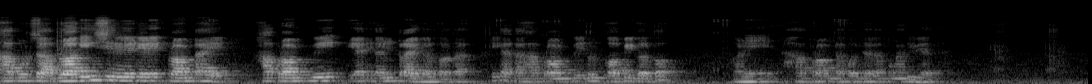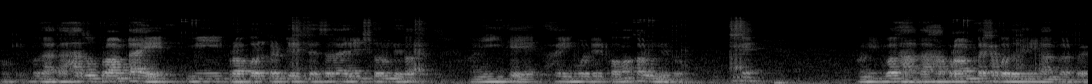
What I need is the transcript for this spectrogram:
हा पुढचा ब्लॉगिंगशी रिलेटेड एक प्रॉम्प्ट आहे. हा प्रॉम्प्ट मी या ठिकाणी ट्राय करतो आता. ठीक आहे आता हा प्रॉम्प्ट मी इथून कॉपी करतो आणि हा प्रॉम्प्ट आपण त्याला पुन्हा देऊयात. ओके बघा आता हा जो प्रॉम्प्ट आहे मी प्रॉपर कंटेंट त्याचं अरेंज करून देतो आणि इथे हा इन्व्हर्टेड कॉमा काढून देतो. ठीक आहे? आणि बघा आता हा प्रॉम्प्ट कशा पद्धतीने काम करतोय.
